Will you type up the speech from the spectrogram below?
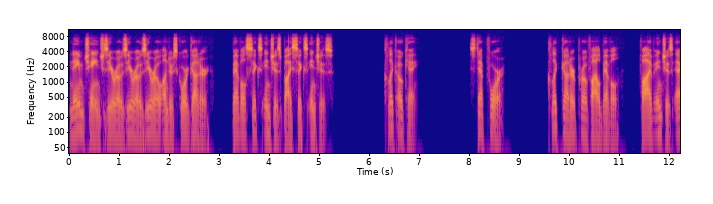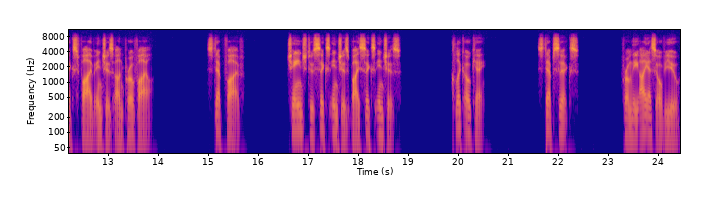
Name change 000 underscore gutter, bevel 6 inches by 6 inches. Click OK. Step 4. Click Gutter Profile Bevel, 5 inches x 5 inches on profile. Step 5. Change to 6 inches by 6 inches. Click OK. Step 6. From the ISO view,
